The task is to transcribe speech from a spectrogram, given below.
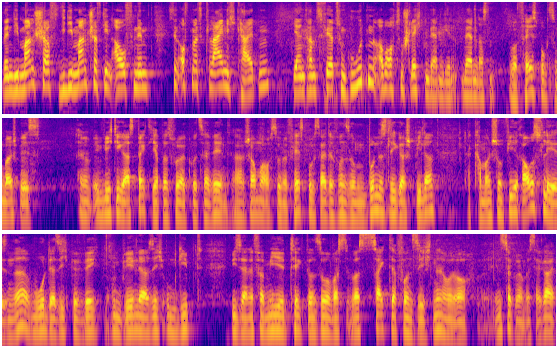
wenn die Mannschaft, wie die Mannschaft ihn aufnimmt, sind oftmals Kleinigkeiten, die einen Transfer zum Guten, aber auch zum Schlechten werden, werden lassen. Aber Facebook zum Beispiel ist ein wichtiger Aspekt. Ich habe das vorher kurz erwähnt. Schau mal auf so eine Facebook-Seite von so einem Bundesligaspieler. Da kann man schon viel rauslesen, ne? wo der sich bewegt, mit wem er sich umgibt, wie seine Familie tickt und so. Was, was zeigt er von sich? Ne? Oder auch Instagram ist ja geil.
